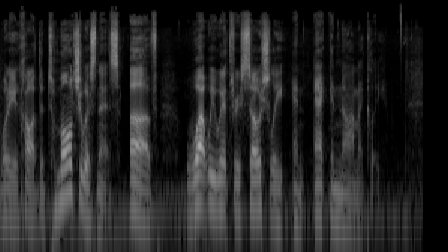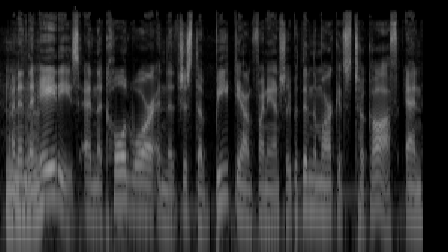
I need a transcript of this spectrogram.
what do you call it, the tumultuousness of what we went through socially and economically. And in the 80s and the Cold War and the just the beatdown financially, but then the markets took off and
